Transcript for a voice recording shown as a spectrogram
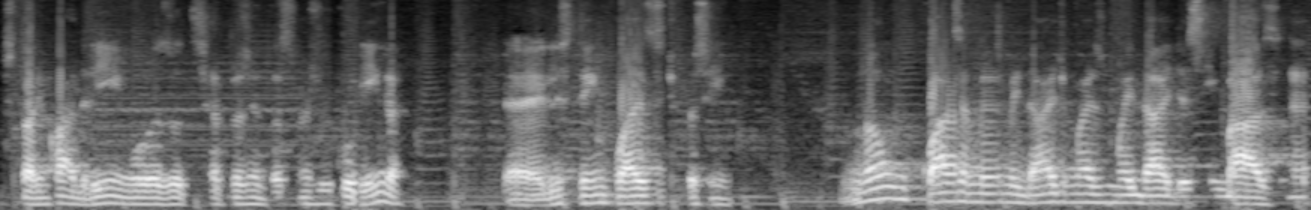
história em quadrinho ou as outras representações do Coringa, é, eles têm quase, tipo assim, não quase a mesma idade, mas uma idade, assim, base, né?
